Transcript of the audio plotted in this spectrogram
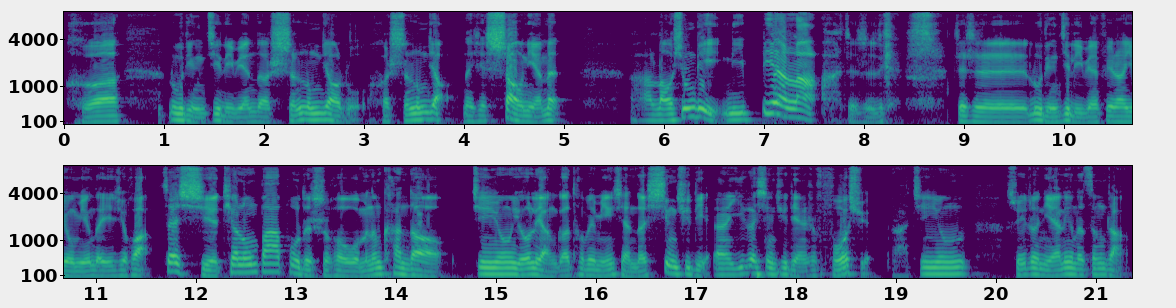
和《鹿鼎记》里边的神龙教主和神龙教那些少年们，啊，老兄弟你变了，这是这，这是《鹿鼎记》里边非常有名的一句话。在写《天龙八部》的时候，我们能看到。金庸有两个特别明显的兴趣点，嗯，一个兴趣点是佛学啊。金庸随着年龄的增长，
